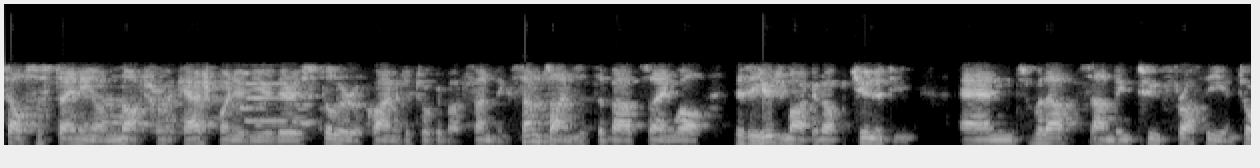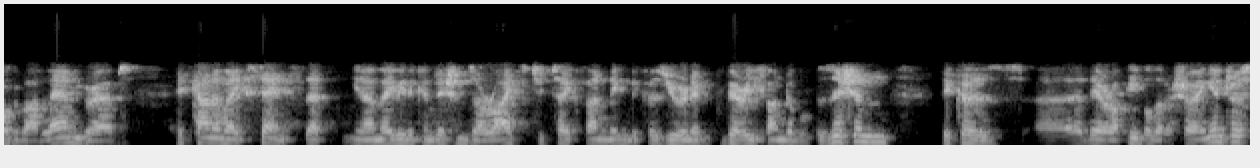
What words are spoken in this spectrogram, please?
self-sustaining or not from a cash point of view, there is still a requirement to talk about funding. Sometimes it's about saying, well, there's a huge market opportunity. And without sounding too frothy and talk about land grabs, it kind of makes sense that, you know, maybe the conditions are right to take funding because you're in a very fundable position, because uh, there are people that are showing interest.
